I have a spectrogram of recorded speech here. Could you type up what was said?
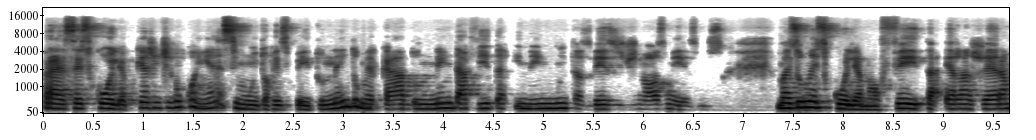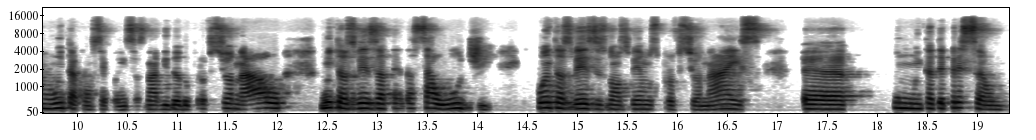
para essa escolha, porque a gente não conhece muito a respeito nem do mercado, nem da vida e nem muitas vezes de nós mesmos. Mas uma escolha mal feita, ela gera muitas consequências na vida do profissional, muitas vezes até da saúde. Quantas vezes nós vemos profissionais é, com muita depressão,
